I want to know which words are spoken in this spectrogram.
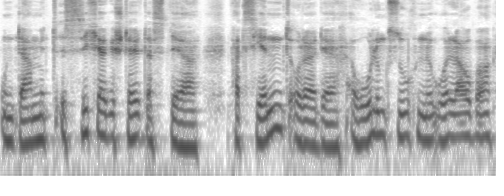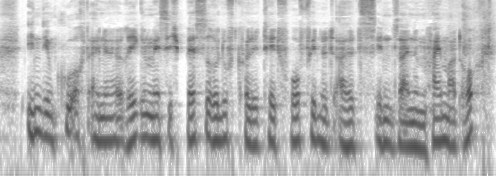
und damit ist sichergestellt, dass der Patient oder der erholungssuchende Urlauber in dem Kurort eine regelmäßig bessere Luftqualität vorfindet als in seinem Heimatort,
